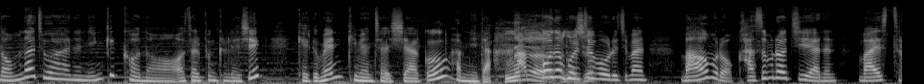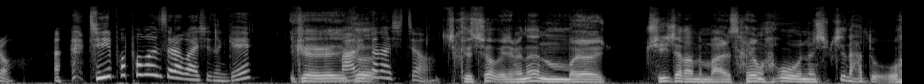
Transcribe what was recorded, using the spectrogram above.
너무나 좋아하는 인기 코너 어설픈 클래식 개그맨 김현철 씨하고 합니다. 네, 악보는 볼 줄. 모르지만 마음으로 가슴으로 지휘하는 마에스트로 지휘 퍼포먼스라고 하시는 게 그, 마음이 그, 편하시죠? 그렇죠. 왜냐면은 뭐 쥐자라는 말 사용하고는 쉽진 하도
